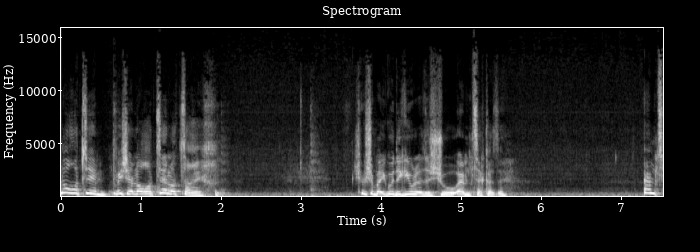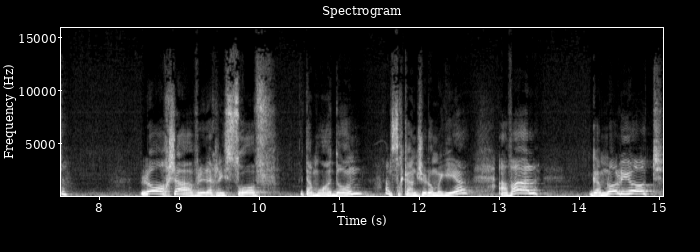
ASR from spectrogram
לא רוצים, מי שלא רוצה לא צריך. אני חושב שבאיגוד הגיעו לאיזשהו אמצע כזה. אמצע. לא עכשיו נלך לשרוף את המועדון על שחקן שלא מגיע, אבל גם לא להיות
